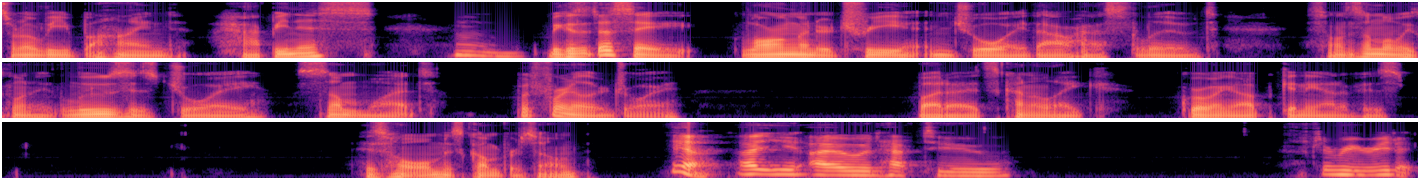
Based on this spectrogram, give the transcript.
sort of leave behind happiness Hmm. because it does say long under tree and joy thou hast lived so in some level he's going to lose his joy somewhat but for another joy but uh, it's kind of like growing up getting out of his his home his comfort zone Yeah, I I would have to have to reread it.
